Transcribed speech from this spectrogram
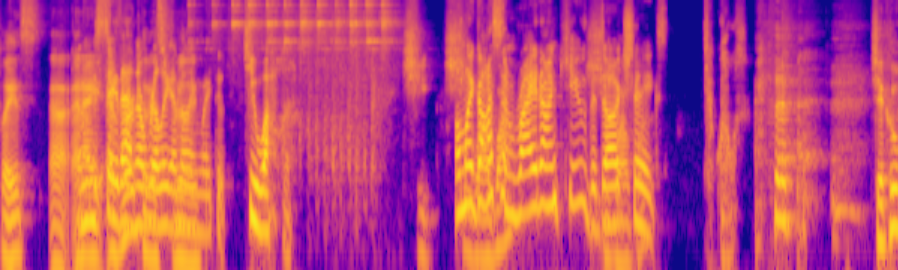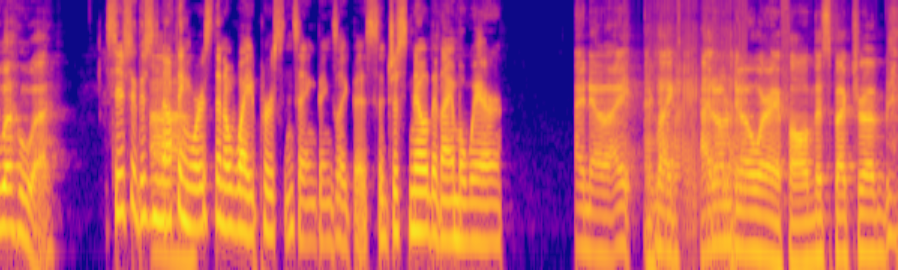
place. Uh, I'm and I say I've that in a really annoying way too. Chihuahua. Chi- Oh my gosh! And right on cue, the dog shakes. Chihuahua. Seriously, there's nothing Um, worse than a white person saying things like this. So just know that I'm aware. I know. I like. I don't know where I fall on the spectrum.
